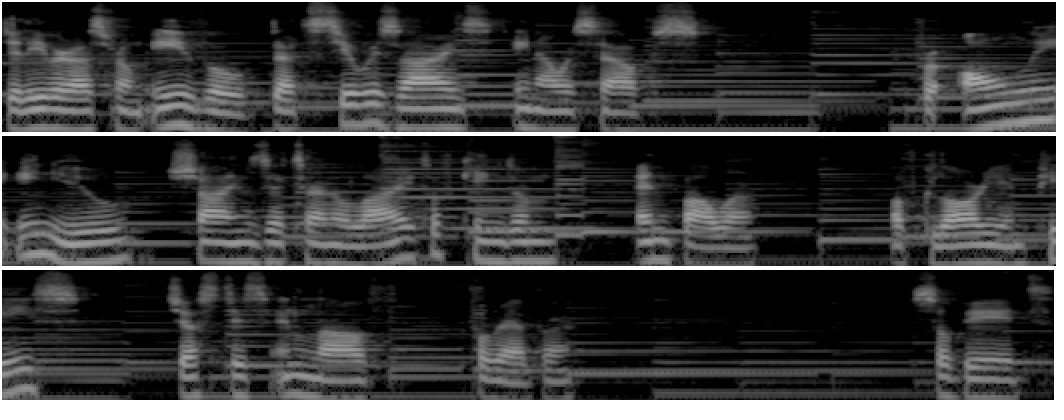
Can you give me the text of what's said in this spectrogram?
Deliver us from evil that still resides in ourselves. For only in you shines the eternal light of kingdom and power, of glory and peace, justice and love forever. So be it.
